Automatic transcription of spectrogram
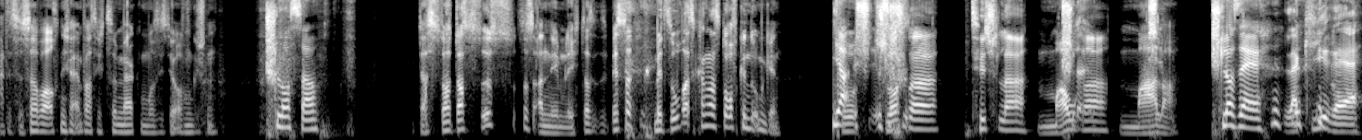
Ah, Das ist aber auch nicht einfach, sich zu merken, muss ich dir offen gestehen. Schlosser. Das, das, das, ist, das ist annehmlich. Das, weißt du, mit sowas kann das Dorfkind umgehen. Ja, so, Sch- Sch- Schlosser, Tischler, Maurer, Maler. Schlosser. Lackierer.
